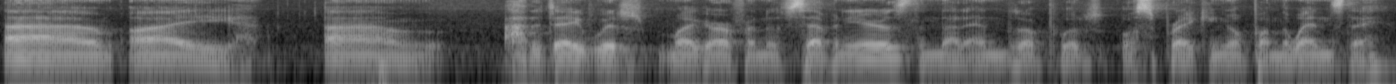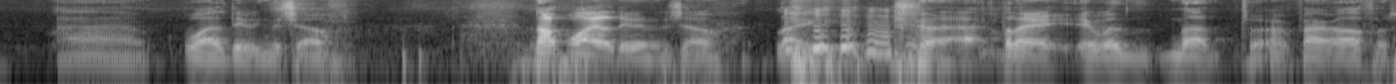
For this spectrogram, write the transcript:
um, I um, had a date with my girlfriend of seven years, and that ended up with us breaking up on the Wednesday uh, while doing the show. Not while doing the show, like, but I it was not far off it.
